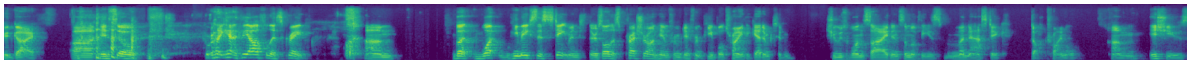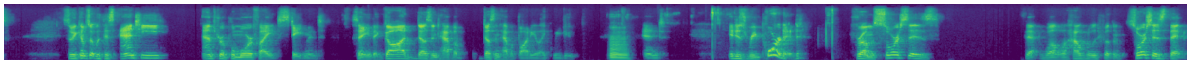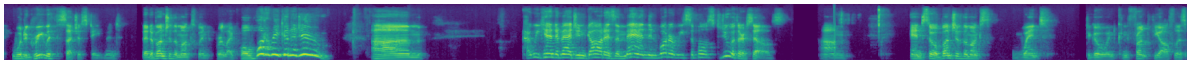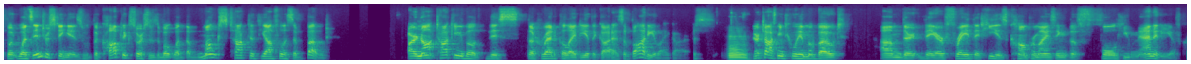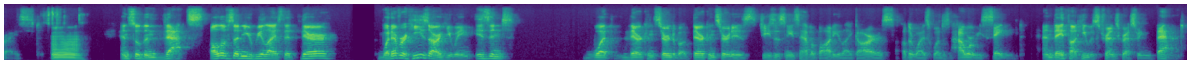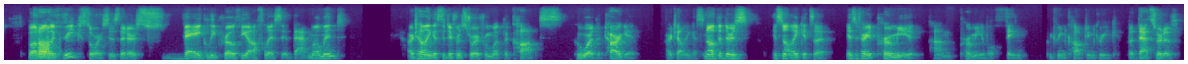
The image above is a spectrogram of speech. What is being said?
good guy. Uh, and so we're like, yeah, Theophilus, great. Um, but what he makes this statement, there's all this pressure on him from different people trying to get him to choose one side in some of these monastic doctrinal um, issues. So he comes up with this anti-anthropomorphite statement saying that God doesn't have a doesn't have a body like we do. Hmm. And it is reported from sources that, well, how will we put them? Sources that would agree with such a statement that a bunch of the monks went, were like, well, what are we going to do? Um, we can't imagine God as a man, then what are we supposed to do with ourselves? Um, and so a bunch of the monks went to go and confront Theophilus. But what's interesting is the Coptic sources about what the monks talked to Theophilus about are not talking about this the heretical idea that God has a body like ours. Hmm. They're talking to him about um, they're they are afraid that he is compromising the full humanity of Christ. Hmm. And so then that's all of a sudden you realize that they're whatever he's arguing isn't what they're concerned about. Their concern is Jesus needs to have a body like ours. Otherwise, what is how are we saved? And they thought he was transgressing that. But all the Greek sources that are vaguely pro Theophilus at that moment are telling us a different story from what the Copts, who are the target, are telling us. Not that there's, it's not like it's a, it's a very permeate, um, permeable thing between Copt and Greek, but that's sort of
